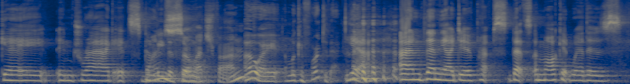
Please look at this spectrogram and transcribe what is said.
gay, in drag. It's going to be so much fun. oh, I, I'm looking forward to that. Yeah. and then the idea of perhaps that's a market where there's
